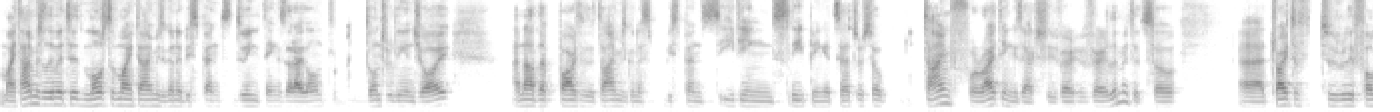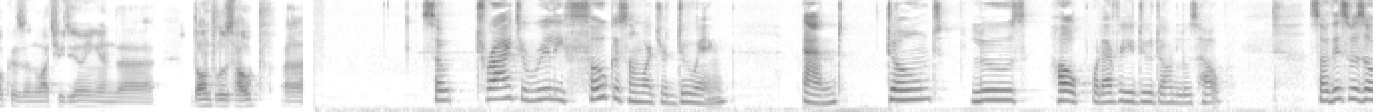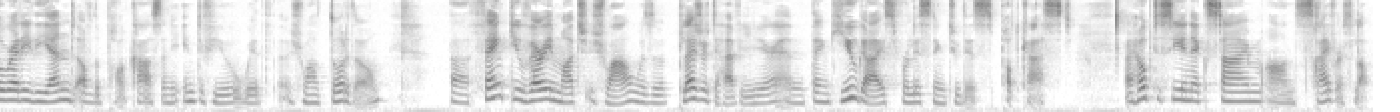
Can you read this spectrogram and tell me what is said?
My time is limited. Most of my time is going to be spent doing things that I don't don't really enjoy another part of the time is going to be spent eating, sleeping, etc. So time for writing is actually very very limited. So uh, try to to really focus on what you're doing and uh, don't lose hope. Uh, so try to really focus on what you're doing, and don't lose hope. Whatever you do, don't lose hope. So this was already the end of the podcast and the interview with João Tordo. Uh, thank you very much, João. It was a pleasure to have you here. And thank you guys for listening to this podcast. I hope to see you next time on Schrijverslab.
